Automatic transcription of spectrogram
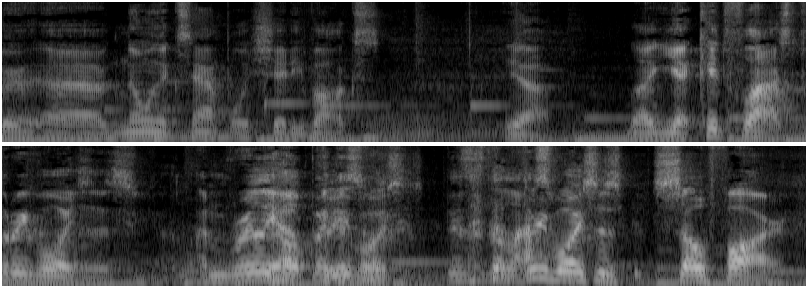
uh, known example is Shady Vox. Yeah. Like yeah, Kid Flash, three voices. I'm really Yeah, hoping three this, voices. this is the last three one. voices so far.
